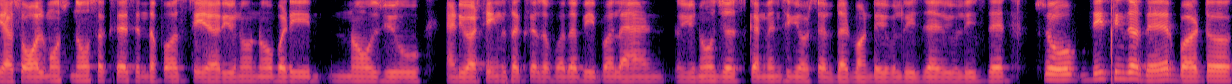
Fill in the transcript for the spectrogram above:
yeah so almost no success in the first year you know nobody knows you and you are seeing the success of other people and you know just convincing yourself that one day you will reach there you will reach there. So these things are there but uh,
